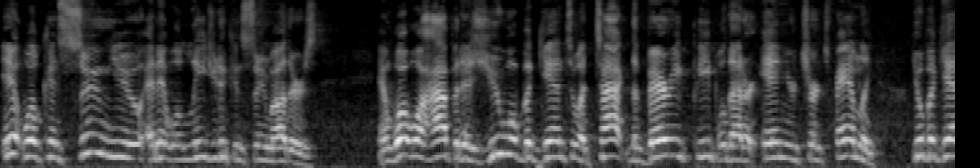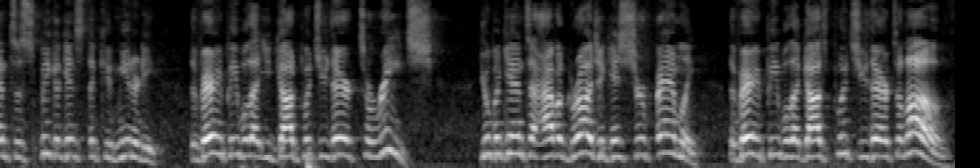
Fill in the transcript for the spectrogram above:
it will consume you and it will lead you to consume others. And what will happen is you will begin to attack the very people that are in your church family. You'll begin to speak against the community, the very people that you, God put you there to reach. You'll begin to have a grudge against your family the very people that God's put you there to love.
